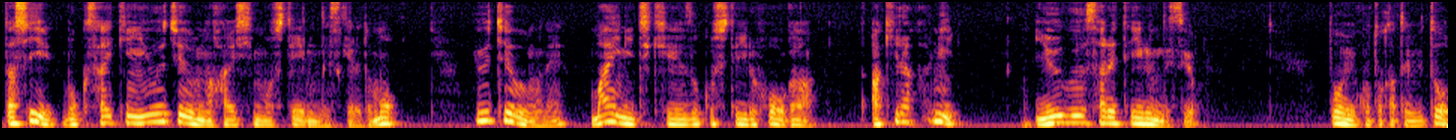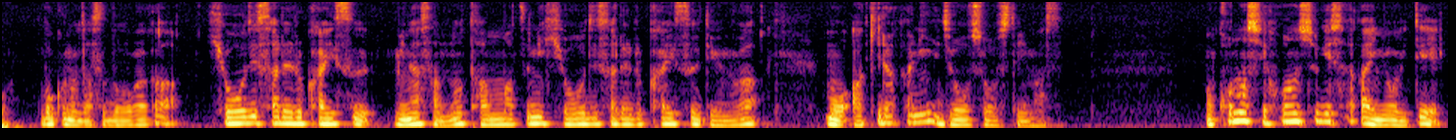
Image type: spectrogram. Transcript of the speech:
だし僕最近 YouTube の配信もしているんですけれども YouTube もね毎日継続している方が明らかに優遇されているんですよ。どういうことかというと僕の出す動画が表示される回数皆さんの端末に表示される回数というのがもう明らかに上昇しています。この資本主義社会において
